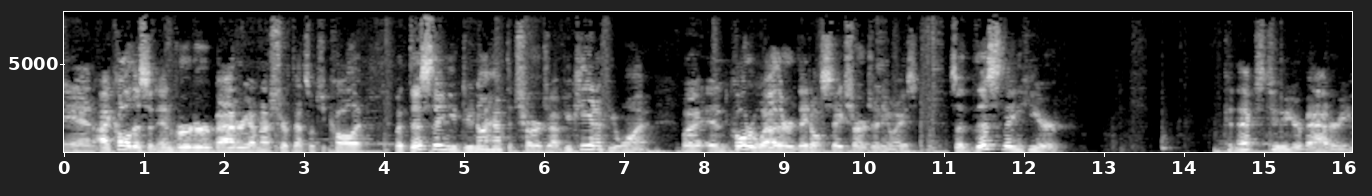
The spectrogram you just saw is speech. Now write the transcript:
And I call this an inverter battery. I'm not sure if that's what you call it, but this thing you do not have to charge up. You can if you want, but in colder weather, they don't stay charged anyways. So this thing here connects to your battery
